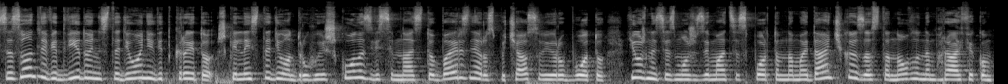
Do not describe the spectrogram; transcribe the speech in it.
Сезон для відвідувань стадіонів відкрито. Шкільний стадіон другої школи з 18 березня розпочав свою роботу. Южниці зможуть займатися спортом на майданчиках за встановленим графіком.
